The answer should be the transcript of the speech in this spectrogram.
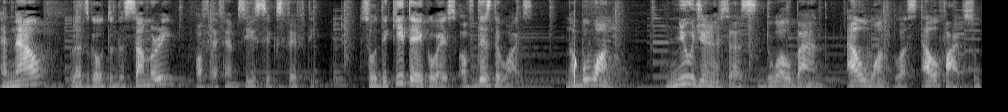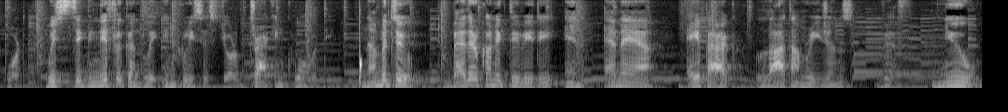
And now, let's go to the summary of FMC 650. So, the key takeaways of this device number one, new GNSS dual band L1 plus L5 support, which significantly increases your tracking quality. Number two, better connectivity in EMEA, APAC, LATAM regions with new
